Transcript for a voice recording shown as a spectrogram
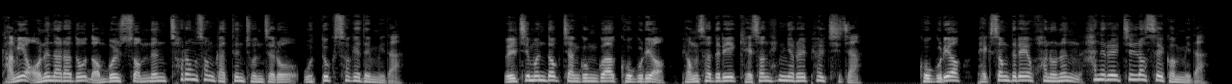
감히 어느 나라도 넘볼 수 없는 철옹성 같은 존재로 우뚝 서게 됩니다. 을지문덕 장군과 고구려 병사들이 개선 행렬을 펼치자 고구려 백성들의 환호는 하늘을 찔렀을 겁니다.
